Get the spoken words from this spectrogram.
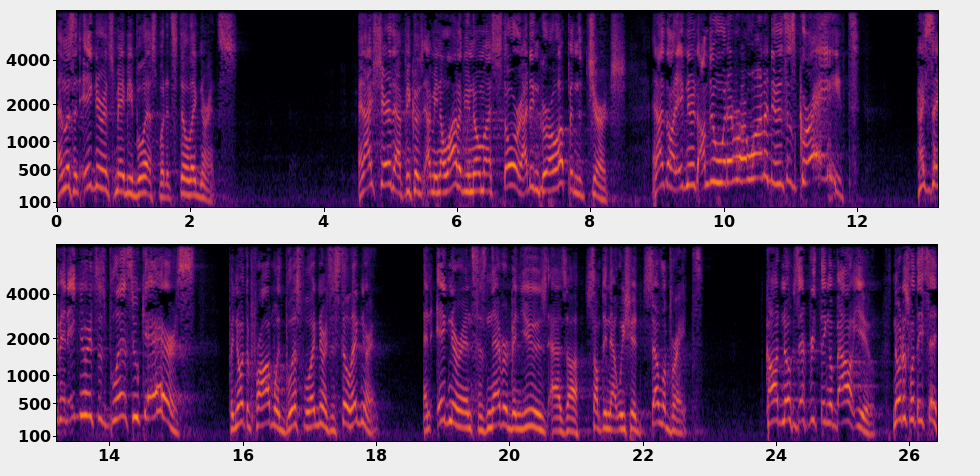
And listen, ignorance may be bliss, but it's still ignorance. And I share that because, I mean, a lot of you know my story. I didn't grow up in the church. And I thought ignorance, I'm doing whatever I want to do. This is great. And I say, man, ignorance is bliss. Who cares? But you know what the problem with blissful ignorance is still ignorant. And ignorance has never been used as a, something that we should celebrate. God knows everything about you. Notice what they said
